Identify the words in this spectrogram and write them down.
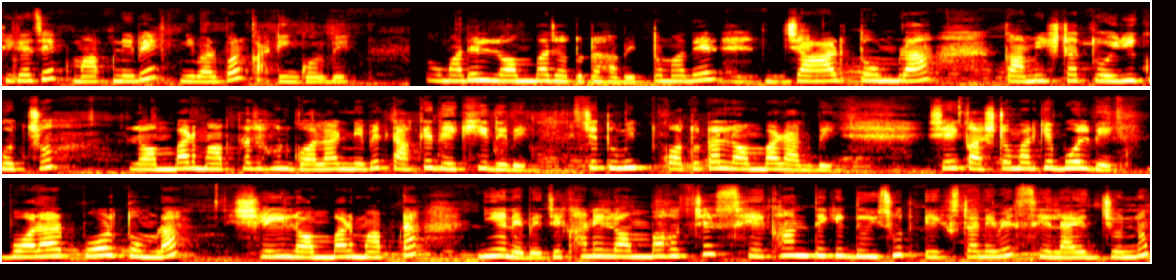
ঠিক আছে? মাপ নেবে, নেবার পর কাটিং করবে। তোমাদের লম্বা যতটা হবে, তোমাদের যার তোমরা কামিজটা তৈরি করছ লম্বার মাপটা যখন গলার নেবে, তাকে দেখিয়ে দেবে যে তুমি কতটা লম্বা রাখবে। সেই কাস্টমারকে বলবে, বলার পর তোমরা সেই লম্বার মাপটা নিয়ে নেবে। যেখানে লম্বা হচ্ছে, সেখান থেকে দুই সুত এক্সট্রা নেবে সেলাইয়ের জন্য।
